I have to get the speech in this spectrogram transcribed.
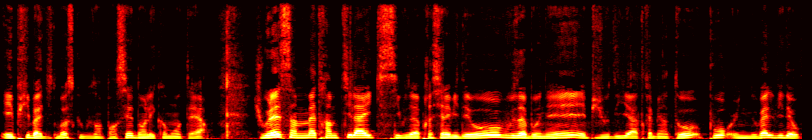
et puis bah, dites-moi ce que vous en pensez dans les commentaires. Je vous laisse mettre un petit like si vous avez apprécié la vidéo, vous abonner, et puis je vous dis à très bientôt pour une nouvelle vidéo.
